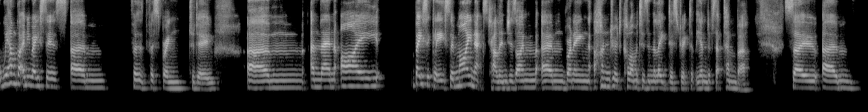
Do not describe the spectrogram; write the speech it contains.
we haven't got any races um, for, for spring to do. Um, and then I basically so my next challenge is i'm um, running 100 kilometers in the lake district at the end of september. So um,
